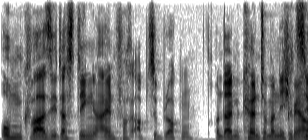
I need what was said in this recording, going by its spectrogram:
um quasi das Ding einfach abzublocken. Und dann könnte man nicht mehr aus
